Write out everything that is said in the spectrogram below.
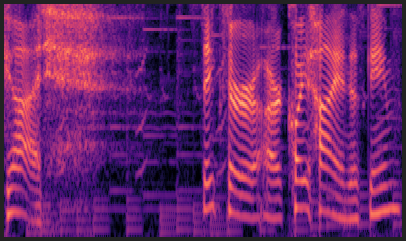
God. Stakes are, are quite high in this game.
